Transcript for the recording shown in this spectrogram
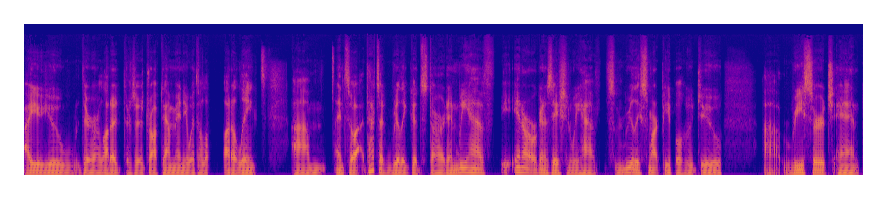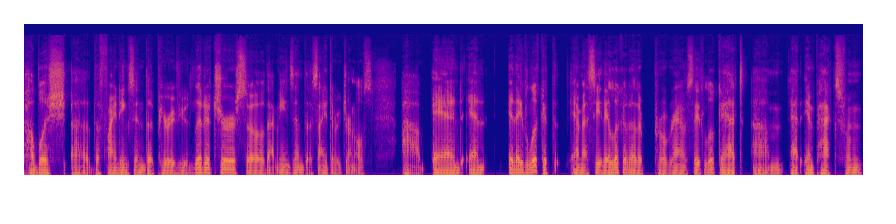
IUU, there are a lot of there's a drop down menu with a lot of links. Um, and so uh, that's a really good start. And we have in our organization, we have some really smart people who do uh, research and publish uh, the findings in the peer reviewed literature. So that means in the scientific journals. Um, and, and, and they look at the MSC, they look at other programs, they look at um, at impacts from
